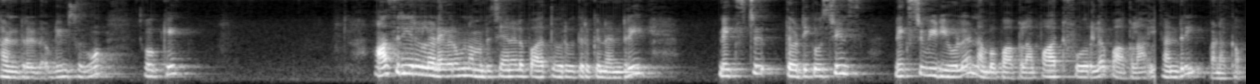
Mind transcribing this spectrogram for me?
hundred அப்படின்னு சொல்லுவோம். ஓகே ஆசிரியர்கள் அனைவரும் நமது சேனலை பார்த்து வருவதற்கு நன்றி. நெக்ஸ்ட் தேர்ட்டி கொஸ்டின்ஸ் நெக்ஸ்ட் வீடியோவில் நம்ம பார்க்கலாம். பார்ட் ஃபோரில் பார்க்கலாம். நன்றி. வணக்கம்.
